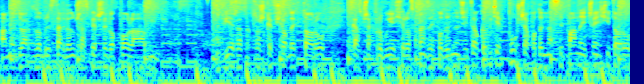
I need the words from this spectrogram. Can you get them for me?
Mamy bardzo dobry start Janusza z pierwszego pola. Wjeżdża tak troszkę w środek toru. Kasprzak próbuje się rozpędzać po zewnętrznej, całkowicie wpuszcza po tej nasypanej części toru.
